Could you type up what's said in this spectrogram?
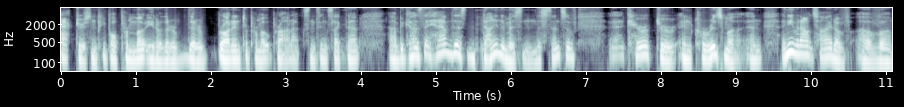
actors and people promote, you know, that are that are brought in to promote products and things like that, uh, because they have this dynamism, this sense of uh, character and charisma, and and even outside of of uh,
